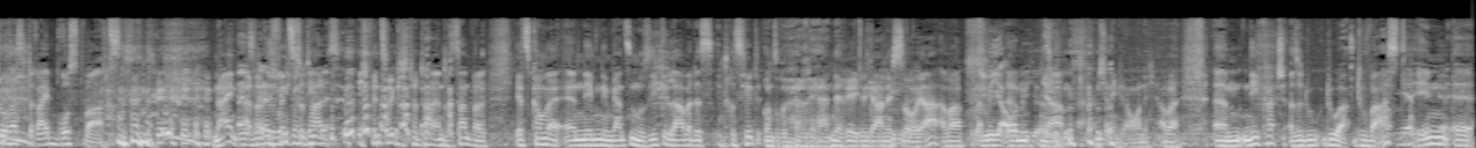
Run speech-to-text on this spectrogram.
du hast drei Brustwarzen. Nein, also ich finde es wirklich total, ich finde es wirklich total interessant, weil jetzt kommen wir äh, neben dem ganzen Musikgelaber, das interessiert unsere Hörer ja in der Regel gar nicht so, ja, aber Ja, mich auch ähm, nicht, also. Ja, mich eigentlich auch nicht, aber ähm, nee Quatsch, also du du du warst in äh,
